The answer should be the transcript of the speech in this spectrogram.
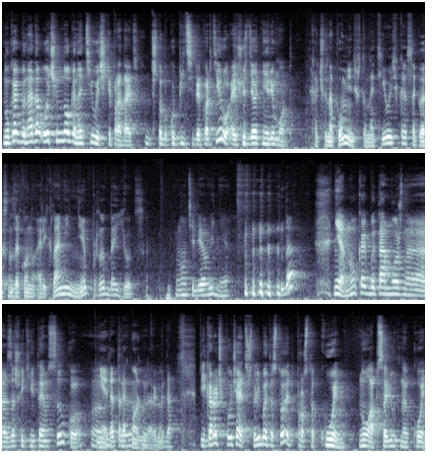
ну, как бы надо очень много нативочки продать, чтобы купить себе квартиру, а еще сделать не ремонт. Хочу напомнить, что нативочка, согласно закону о рекламе, не продается. Ну, тебе виднее. Да? Не, ну как бы там можно зашить UTM ссылку. э, Нет, это так э, можно, да. бы, да. И, короче, получается, что либо это стоит просто конь, ну, абсолютно конь,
